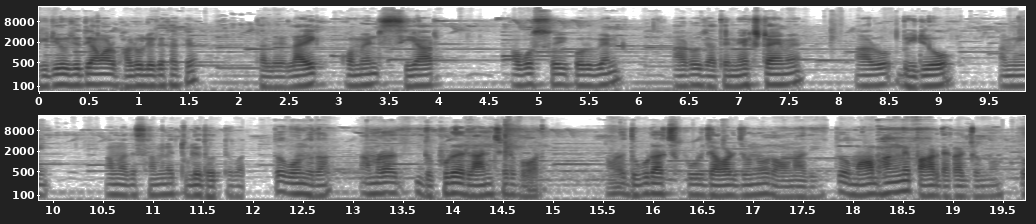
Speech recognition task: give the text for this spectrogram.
ভিডিও যদি আমার ভালো লেগে থাকে, তাহলে লাইক কমেন্ট শেয়ার অবশ্যই করবেন। আরও যাতে নেক্সট টাইমে আরও ভিডিও আমি আপনাদের সামনে তুলে ধরতে পারি। তো বন্ধুরা, আমরা দুপুরে লাঞ্চের পর আমরা দুবরাজপুর যাওয়ার জন্য রওনা দিই। তো মা ভাঙনে পাহাড় দেখার জন্য। তো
